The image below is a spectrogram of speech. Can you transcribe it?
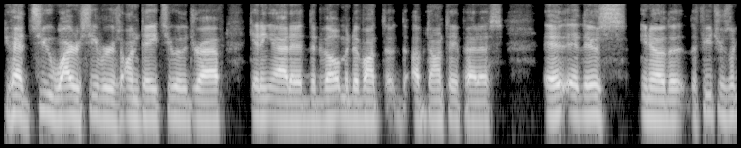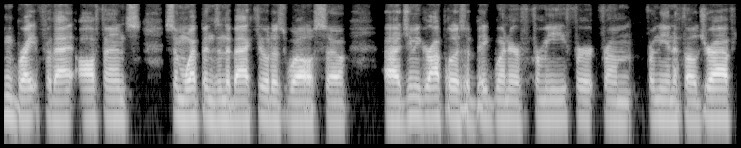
you had two wide receivers on day two of the draft getting added. The development of, of Dante Pettis. It, it, there's you know the the future's looking bright for that offense. Some weapons in the backfield as well. So uh, Jimmy Garoppolo is a big winner for me for from from the NFL draft.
